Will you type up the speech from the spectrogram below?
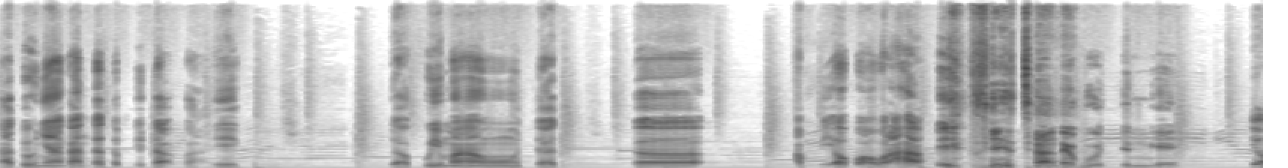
jatuhnya kan tetap tidak baik ya kui mau jad ke api apa ora api sih jane bucin ge ya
